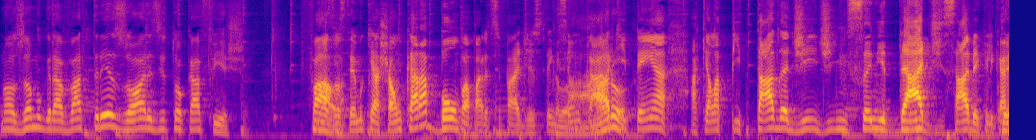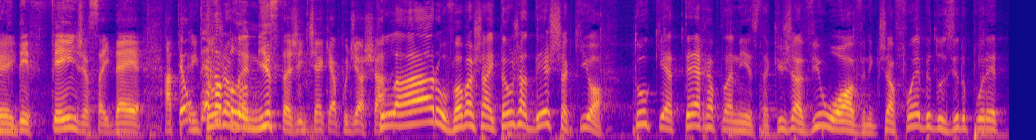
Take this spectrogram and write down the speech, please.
nós vamos gravar três horas e tocar ficha. Mas Fala. nós temos que achar um cara bom pra participar disso. Tem que ser um cara Claro. que tenha aquela pitada de, de insanidade, sabe? Aquele cara Tem. que defende essa ideia. Até um Então terraplanista a gente tinha que podia achar. Claro, vamos achar. Então já deixa aqui, ó. Tu que é terraplanista, que já viu o OVNI, que já foi abduzido por ET,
